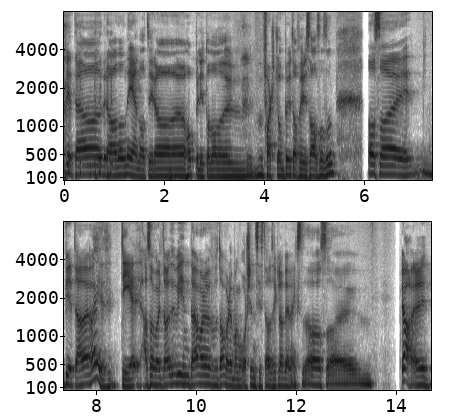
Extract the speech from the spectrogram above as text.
begynte jeg å dra noen enåtter og hoppe litt på noen fartsdumper utafor huset og sånn. Og så begynte jeg Hei, det altså, da, da, var det, da var det mange år siden sist jeg hadde sykla BMX. Og så ja, jeg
